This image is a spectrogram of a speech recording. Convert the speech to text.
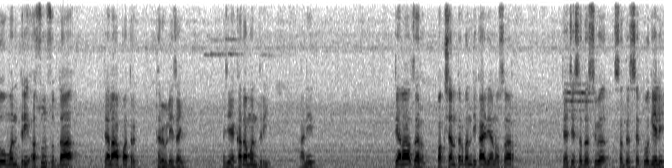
तो मंत्री असूनसुद्धा त्याला अपात्र ठरवले जाईल. म्हणजे एखादा मंत्री. आणि त्याला जर पक्षांतर बंदी कायद्यानुसार त्याचे सदस्य सदस्यत्व गेले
